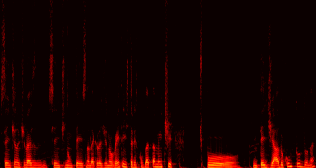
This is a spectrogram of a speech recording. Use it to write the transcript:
Se a gente não tivesse, se a gente não tem isso na década de 90, a gente estaria completamente, tipo, entediado com tudo, né?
